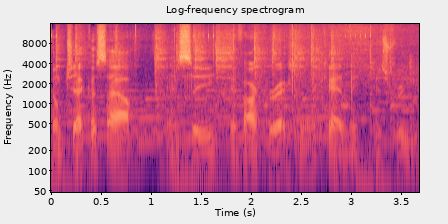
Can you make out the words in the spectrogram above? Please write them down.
come check us out and see if our Corrections Academy is for you.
